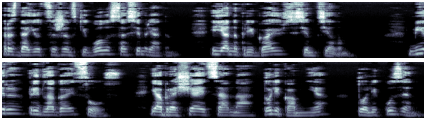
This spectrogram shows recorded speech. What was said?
Раздается женский голос совсем рядом, и я напрягаюсь всем телом. Мира предлагает соус и обращается она то ли ко мне, то ли к кузену.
